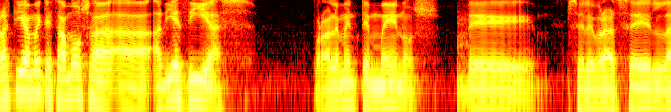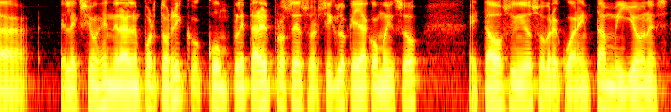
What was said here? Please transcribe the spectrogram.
Prácticamente estamos a 10 días, probablemente menos, de celebrarse la elección general en Puerto Rico, completar el proceso, el ciclo que ya comenzó. Estados Unidos sobre 40 millones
